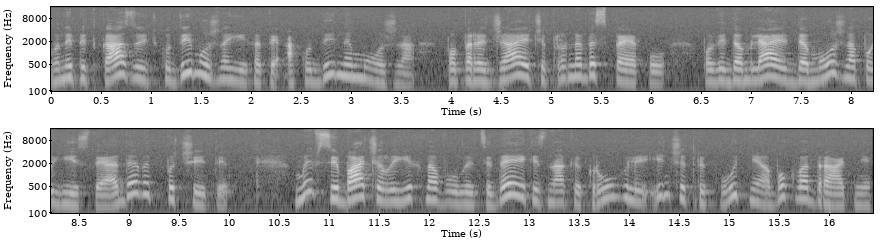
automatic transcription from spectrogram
Вони підказують, куди можна їхати, а куди не можна, попереджаючи про небезпеку, повідомляють, де можна поїсти, а де відпочити. Ми всі бачили їх на вулиці, деякі знаки круглі, інші трикутні або квадратні,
